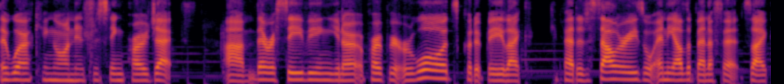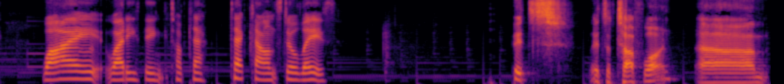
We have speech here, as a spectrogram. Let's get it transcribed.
they're working on interesting projects um, they're receiving you know appropriate rewards could it be like competitive salaries or any other benefits like why why do you think top tech tech talent still leaves it's it's a tough one um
